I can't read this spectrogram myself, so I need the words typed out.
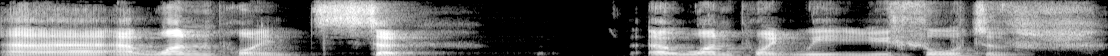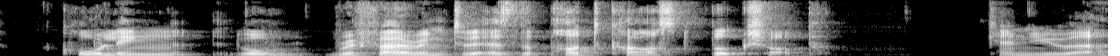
Uh, at one point, so at one point, we you thought of calling or referring to it as the podcast bookshop. Can you uh,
